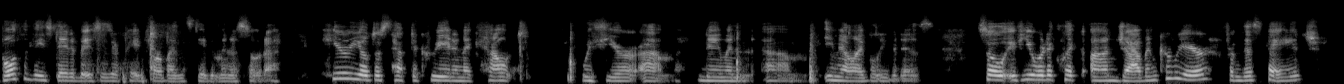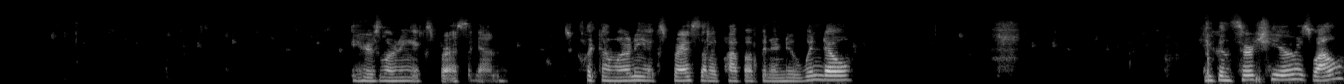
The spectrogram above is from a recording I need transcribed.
Both of these databases are paid for by the state of Minnesota. Here you'll just have to create an account with your um, name and um, email, I believe it is. So if you were to click on job and career from this page, here's Learning Express again. Click on Learning Express, that'll pop up in a new window. You can search here as well.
